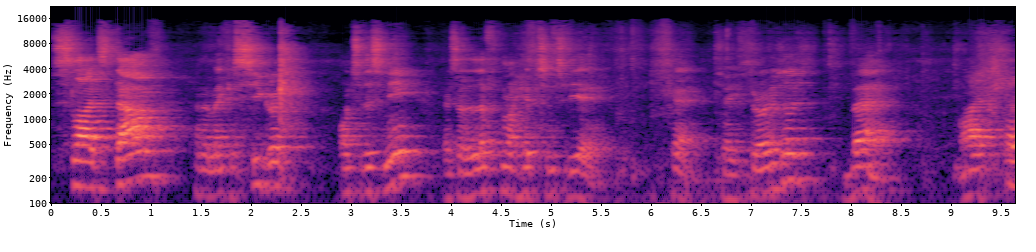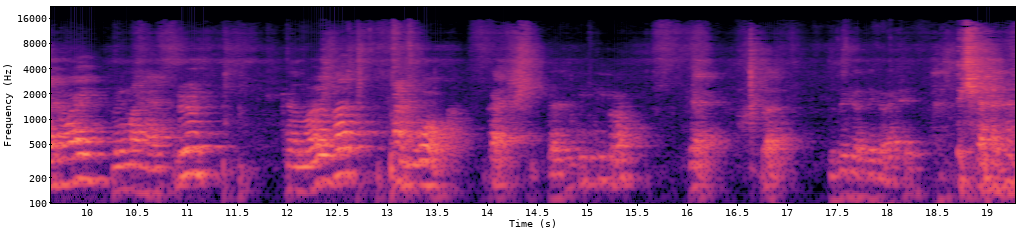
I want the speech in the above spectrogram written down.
slides down, and I make a C grip onto this knee as I lift my hips into the air. Okay, so he throws it, back. I straight away bring my hand through, come over, and walk. Okay, doesn't keep, keep on. Okay, so, they go actually.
